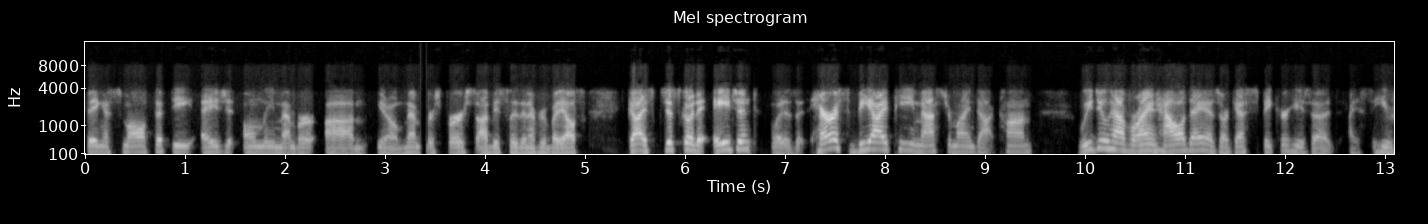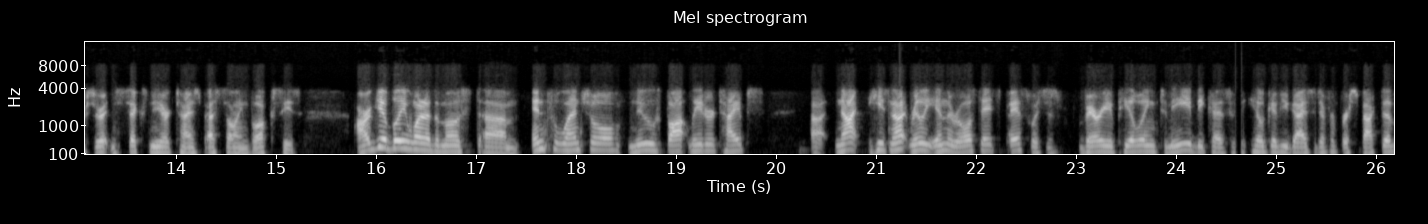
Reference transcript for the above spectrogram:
being a small 50 agent only member, um, you know, members first, obviously, than everybody else. Guys, just go to agent, what is it? HarrisVIPmastermind.com we do have Ryan Holiday as our guest speaker. He's a he's written six New York Times best-selling books. He's arguably one of the most um, influential new thought leader types. Uh, not he's not really in the real estate space, which is very appealing to me because he'll give you guys a different perspective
